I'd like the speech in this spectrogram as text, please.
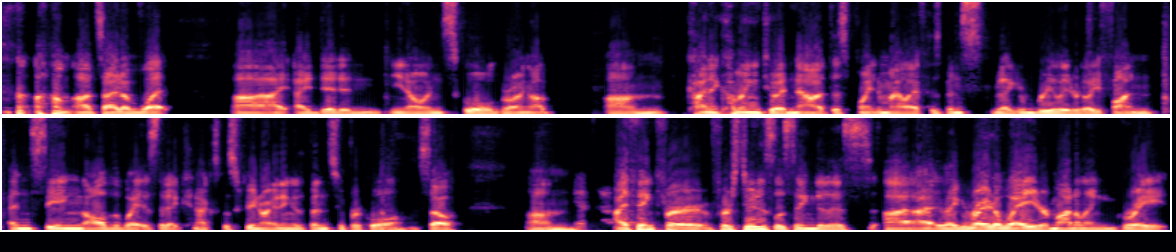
um, outside of what uh, I, I, did in you know in school growing up um, kind of coming to it now at this point in my life has been like really really fun and seeing all the ways that it connects with screenwriting has been super cool so um, yeah. I think for for students listening to this, uh, I, like right away, you're modeling great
